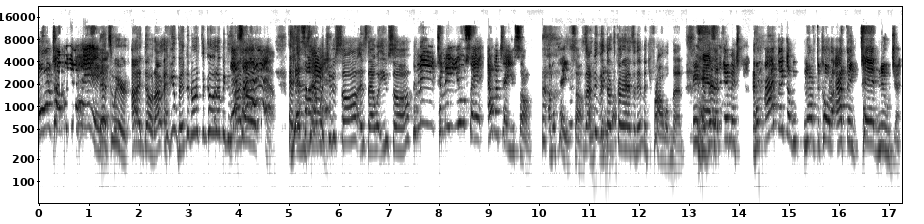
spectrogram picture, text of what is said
on top of your head. That's weird. I don't. I, have you been to North Dakota? Because yes, I. I have. And- Yes, and is I that have. what you saw? Is that what you saw? To me, to me, you say. I'm gonna tell you something. I'm gonna tell you something. I think that North Dakota has an image problem then. It has an image. When I think of North Dakota, I think Ted Nugent,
